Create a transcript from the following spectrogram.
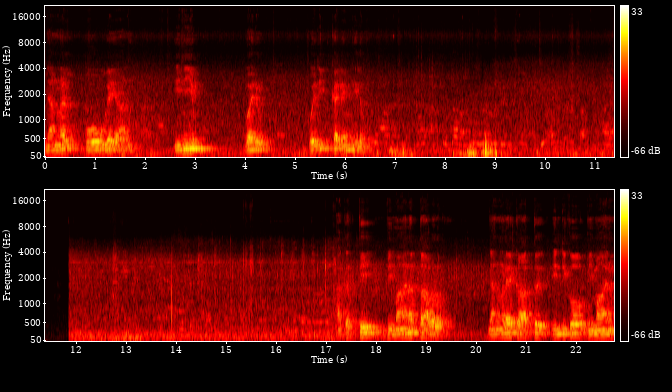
ഞങ്ങൾ പോവുകയാണ്. ഇനിയും വരും. ഒരിക്കലെങ്കിലും. അഗത്തി വിമാനത്താവളം. ഞങ്ങളെ കാത്ത് ഇൻഡിഗോ വിമാനം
